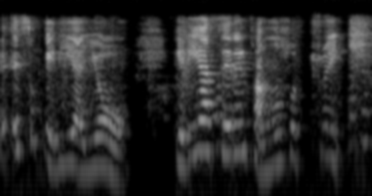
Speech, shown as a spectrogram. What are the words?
eso quería yo. Quería hacer el famoso switch.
